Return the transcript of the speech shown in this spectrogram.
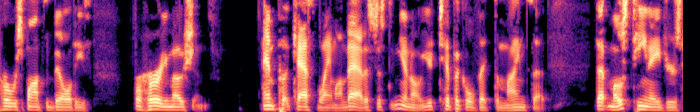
her responsibilities for her emotions and put cast blame on that. It's just you know your typical victim mindset that most teenagers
